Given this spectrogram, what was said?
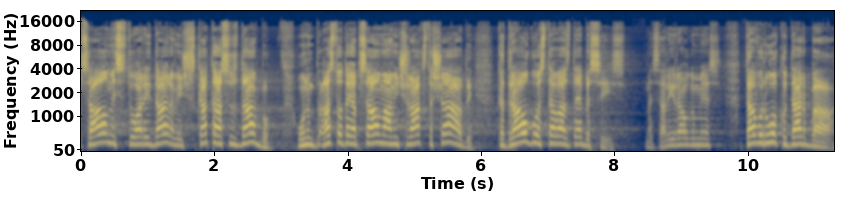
Psalmis to arī dara. Viņš skatās uz dabu. Un 8. psalmā viņš raksta šādi: Kad raugos tavās debesīs, Mēs arī raugamies. Tavu roku darbā,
